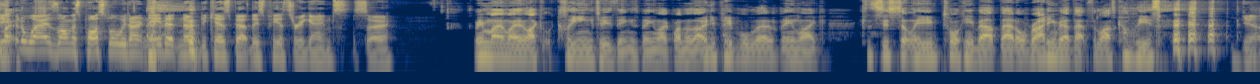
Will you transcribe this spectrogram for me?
my- it away as long as possible. We don't need it. Nobody cares about these PS3 games. So I mean, my, my like clinging to things being like one of the only people that have been like consistently talking about that or writing about that for the last couple of years. yeah,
